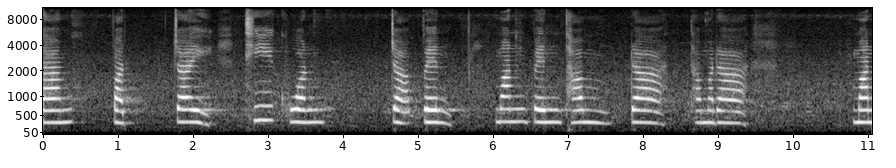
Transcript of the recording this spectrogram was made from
ตามปัจจัยที่ควรจะเป็น มันเป็นธรรมดา ธรรมดา มัน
